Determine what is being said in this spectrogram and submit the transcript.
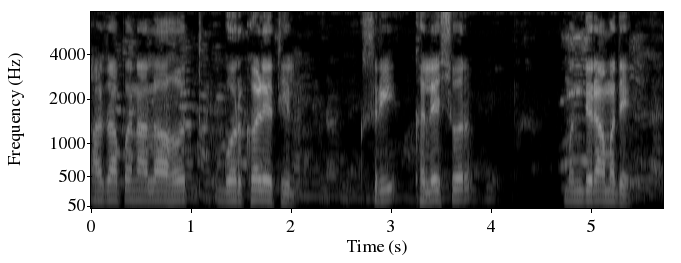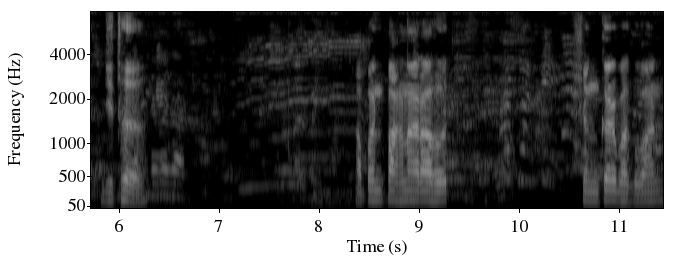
आज आपण आलो आहोत बोरखळ येथील श्री खलेश्वर मंदिरामध्ये जिथं आपण पाहणार आहोत शंकर भगवान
